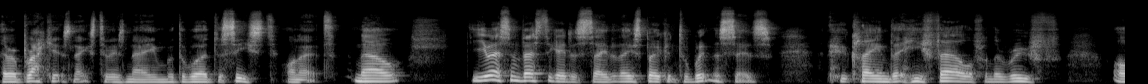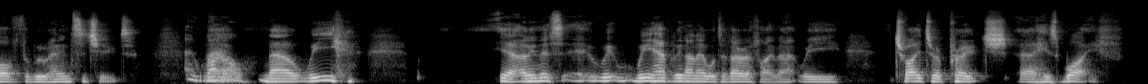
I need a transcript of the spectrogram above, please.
there are brackets next to his name with the word deceased on it. Now, the US investigators say that they've spoken to witnesses who claim that he fell from the roof of the Wuhan Institute. Oh, wow. Now, now we, yeah, I mean, it's, we, we have been unable to verify that. We tried to approach uh, his wife,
